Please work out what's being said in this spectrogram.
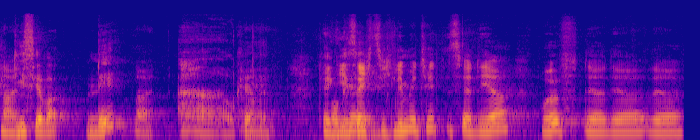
Nein. Dies hier war. Nee? Nein. Ah, okay. Der Okay. G60 Limited ist ja der Wolf, der, der, der,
